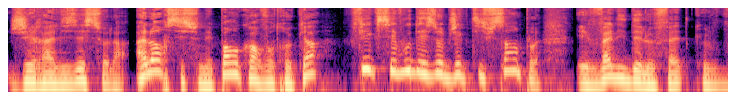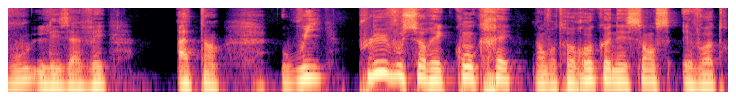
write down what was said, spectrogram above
j'ai réalisé cela. Alors si ce n'est pas encore votre cas, fixez-vous des objectifs simples et validez le fait que vous les avez Oui, plus vous serez concret dans votre reconnaissance et votre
